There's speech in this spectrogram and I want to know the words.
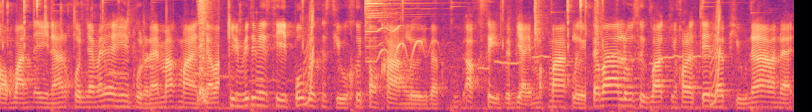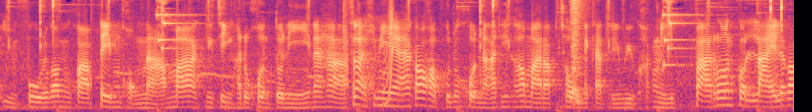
2 วันเองนะทุกคนยังไม่ได้เห็นผลอะไรมากมาย แต่ว่ากินวิตามินซีปุ๊บเลยคือสิวขึ้นตรงคางเลยแบบอักเสบแบบใหญ่มากๆเลย แต่ว่ารู้สึกึกว่ากินคอลลาเจนแล้วผิวหน้ามันอิ่มฟูแล้วก็มีความเต็มของน้ำมากจริงๆค่ะทุกคนตัวนี้นะคะสำหรับคลิปนี้นะฮะก็ขอบคุณทุกคนนะคะที่เข้ามารับชมในการรีวิวครั้งนี้ฝากร่วมกดไลค์แล้วก็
